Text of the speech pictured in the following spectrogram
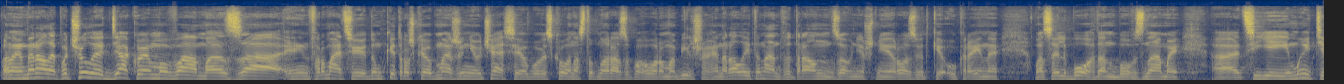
Пане генерале, почули. Дякуємо вам за інформацію. і Думки трошки обмежені у часі. Обов'язково наступного разу поговоримо більше. Генерал-лейтенант, ветеран зовнішньої розвідки України Василь Богдан був з нами цієї миті.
